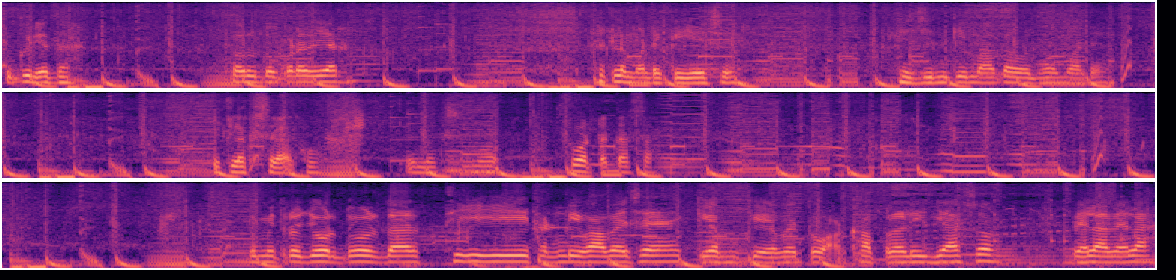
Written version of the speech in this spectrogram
શુક્રિયા તાર ખરું તો પડે યાર. એટલા માટે કહીએ છીએ કે જિંદગીમાં આગળ વધવા માટે એક લક્ષ્ય રાખો. એ લક્ષ્યમાં સો ટકા તો મિત્રો જોર જોરદારથી ઠંડી વાવે છે. કેમ કે હવે તો આખા પલળી ગયા છો. વહેલા વહેલા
